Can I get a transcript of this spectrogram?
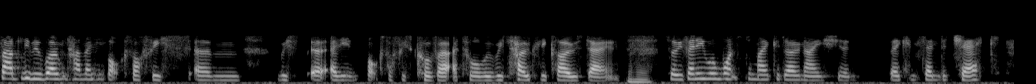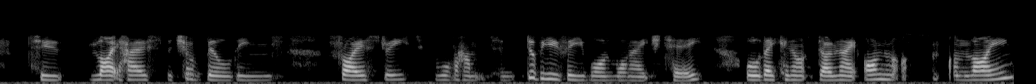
sadly, we won't have any box office um, res- uh, any box office cover at all. We'll be totally closed down. Mhm. So if anyone wants to make a donation, they can send a cheque to Lighthouse, the Chubb Buildings, Fryer Street, Wolverhampton, WV11HT, or they can donate on, online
